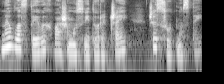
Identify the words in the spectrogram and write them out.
невластивих вашому світу речей чи сутностей.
